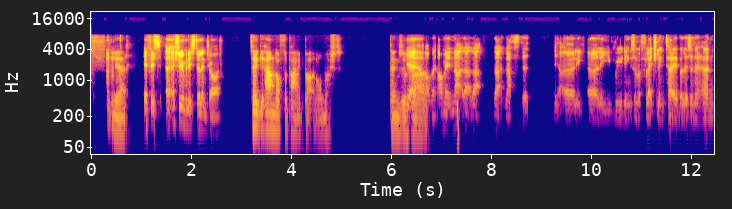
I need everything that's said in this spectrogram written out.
yeah. if he's assuming he's still in charge, take your hand off the panic button almost. Things of yeah. Uh, I mean, I mean that that that that that's the you know, early early readings of a fledgling table, isn't it? And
